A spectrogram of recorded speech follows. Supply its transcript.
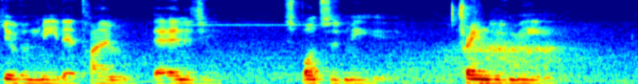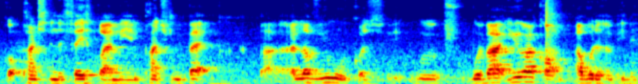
given me their time, their energy, sponsored me, trained with me, got punched in the face by me and punched me back. I I love you all because without you, I can't, I wouldn't have been here.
